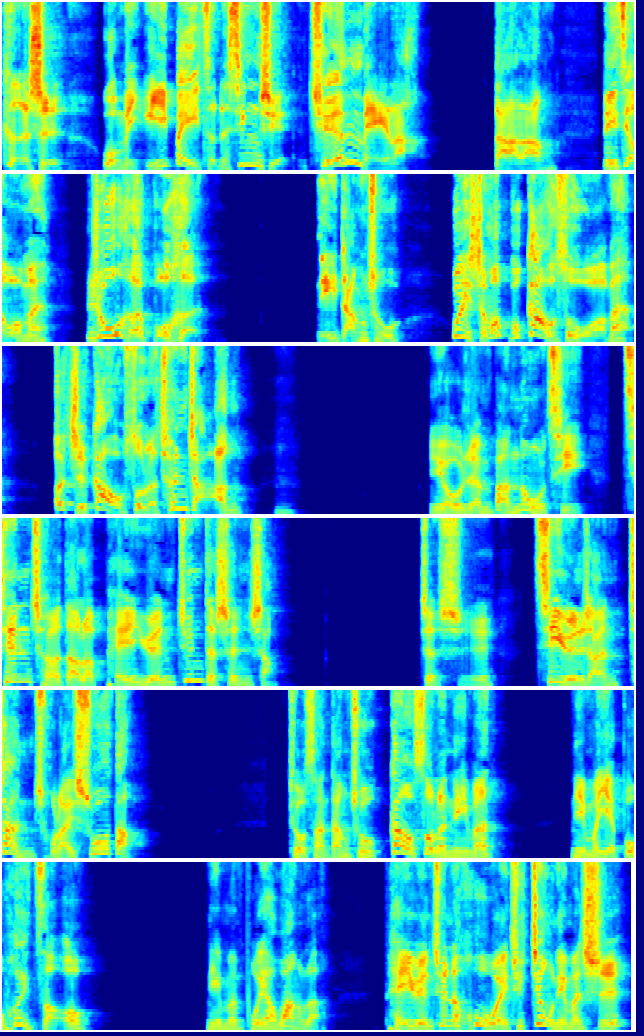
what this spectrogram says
可是我们一辈子的心血全没了，大郎，你叫我们如何不恨？你当初为什么不告诉我们，而只告诉了村长？有人把怒气牵扯到了裴元君的身上。这时，戚云染站出来说道：“就算当初告诉了你们，你们也不会走。你们不要忘了，裴元君的护卫去救你们时。”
